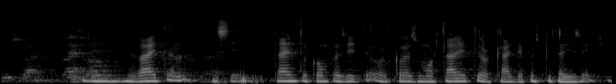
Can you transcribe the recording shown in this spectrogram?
Which one? The vital, you see, time to composite or cause mortality or cardiac hospitalization.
